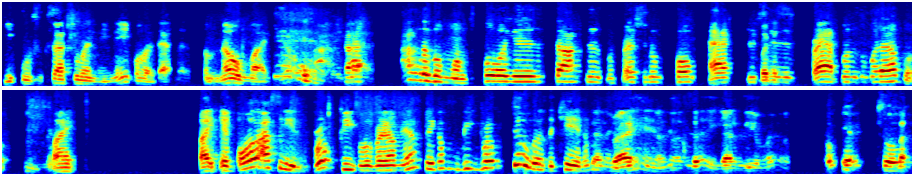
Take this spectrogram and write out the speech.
people successful in their neighborhood that let them know, like, yo, oh I, I live amongst lawyers, doctors, professional folk, actresses, But rappers, whatever. Like, like if all I see is broke people around me, I think I'm gonna be broke too as a kid. I'm That's like, right. damn, That's what I say. You got to be around. Okay, so But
